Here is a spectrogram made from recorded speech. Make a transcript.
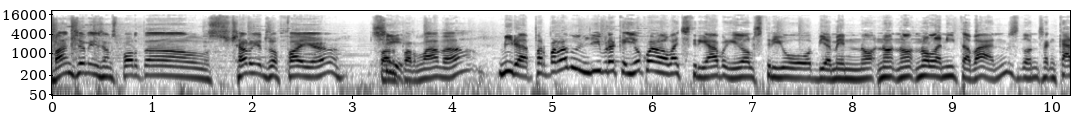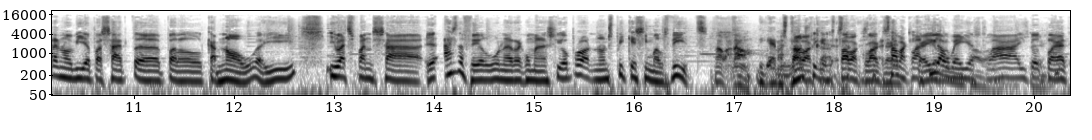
Vangelis ens porta els Chariots of Fire per Sí. parlar de... Mira, per parlar d'un llibre que jo quan el vaig triar, perquè jo els trio, òbviament, no, no, no, no la nit abans, doncs encara no havia passat eh, per al Camp Nou ahir, i vaig pensar, eh, has de fer alguna recomanació, però no ens piquéssim els dits. No, no. Diguem, Estava- ens piqués- estava clar que- estava clar, que tu ja ho veies clar i tot Sí. plegat.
